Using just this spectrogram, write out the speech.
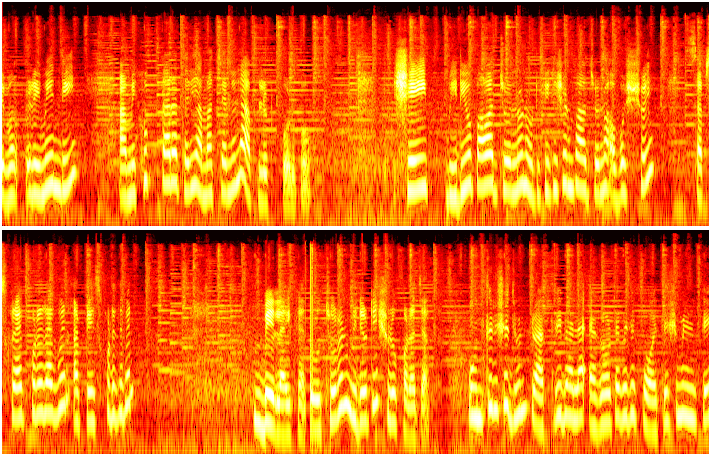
এবং রিমেন্ডি আমি খুব তাড়াতাড়ি আমার চ্যানেলে আপলোড করব। সেই ভিডিও পাওয়ার জন্য নোটিফিকেশন পাওয়ার জন্য অবশ্যই সাবস্ক্রাইব করে রাখবেন আর প্রেস করে দেবেন বেল আইকন তো চলুন ভিডিওটি শুরু করা যাক। উনত্রিশে জুন রাত্রিবেলা এগারোটা বেজে পঁয়ত্রিশ মিনিটে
